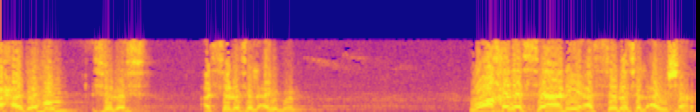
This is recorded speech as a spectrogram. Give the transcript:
أحدهم ثلث الثلث الأيمن. وأخذ الثاني الثلث الأيسر.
